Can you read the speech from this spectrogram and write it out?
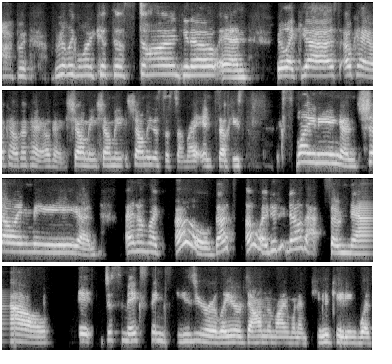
God, but really want to get this done, you know? And you're like, yes, okay, okay, okay, okay. Show me, show me, show me the system. Right. And so he's explaining and showing me and, and I'm like, oh, that's, oh, I didn't know that. So now it just makes things easier later down the line when I'm communicating with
